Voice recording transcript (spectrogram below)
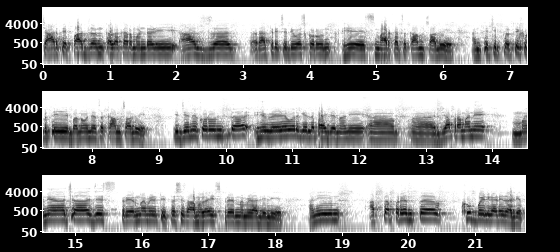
चार ते पाच जण कलाकार मंडळी आज रात्रीचे दिवस करून हे स्मारकाचं काम चालू आहे आणि त्याची प्रतिकृती बनवण्याचं काम चालू आहे की जेणेकरून तर हे वेळेवर गेलं पाहिजे आणि ज्याप्रमाणे मन्याच्या जे प्रेरणा मिळते तशीच आम्हालाही प्रेरणा मिळालेली आहे. आणि आत्तापर्यंत खूप बैलगाडी झाली आहेत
